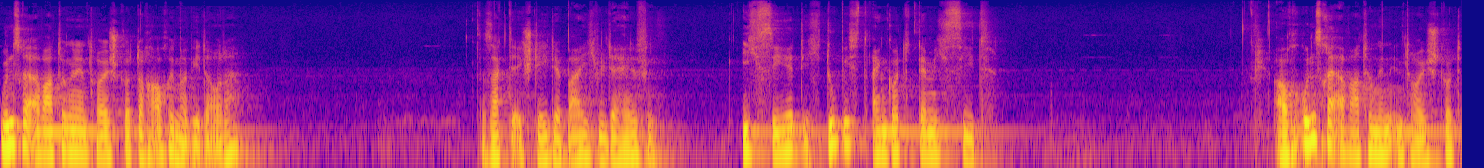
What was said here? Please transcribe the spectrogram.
Unsere Erwartungen enttäuscht Gott doch auch immer wieder, oder? Da sagt er, ich stehe dir bei, ich will dir helfen. Ich sehe dich, du bist ein Gott, der mich sieht. Auch unsere Erwartungen enttäuscht Gott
